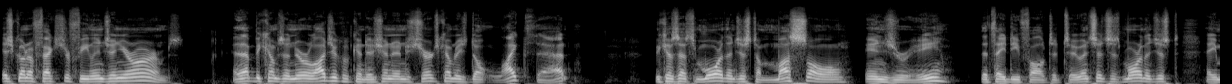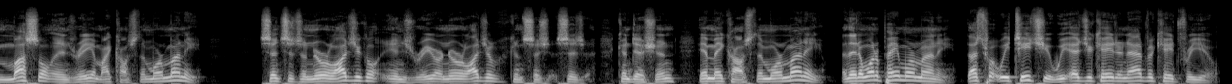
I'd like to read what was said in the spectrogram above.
it's going to affect your feelings in your arms. And that becomes a neurological condition, and insurance companies don't like that because that's more than just a muscle injury that they defaulted to. And since it's more than just a muscle injury, it might cost them more money. Since it's a neurological injury or neurological condition, it may cost them more money. And they don't want to pay more money. That's what we teach you. We educate and advocate for you.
